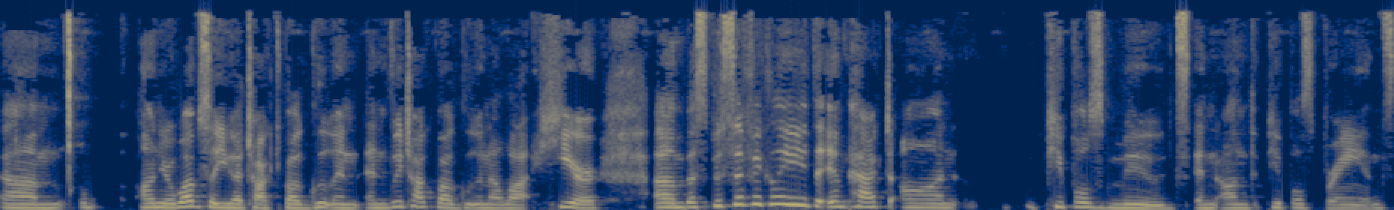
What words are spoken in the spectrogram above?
um, on your website you had talked about gluten and we talk about gluten a lot here um, but specifically the impact on people's moods and on people's brains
